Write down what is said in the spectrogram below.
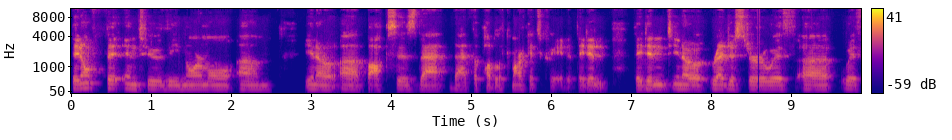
They don't fit into the normal. Um, you know uh, boxes that that the public markets created they didn't they didn't you know register with uh, with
